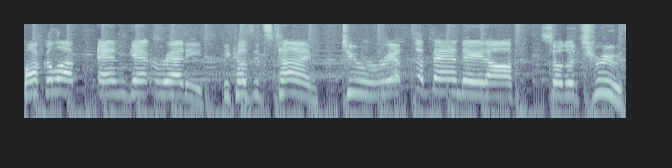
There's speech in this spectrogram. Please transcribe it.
buckle up and get ready because it's time to rip the band aid off so the truth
